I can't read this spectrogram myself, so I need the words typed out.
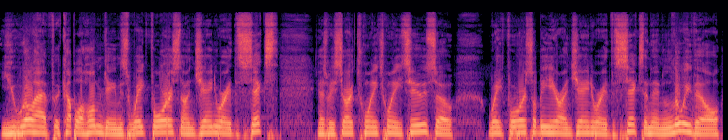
you will have a couple of home games. Wake Forest on January the 6th as we start 2022. So Wake Forest will be here on January the 6th, and then Louisville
